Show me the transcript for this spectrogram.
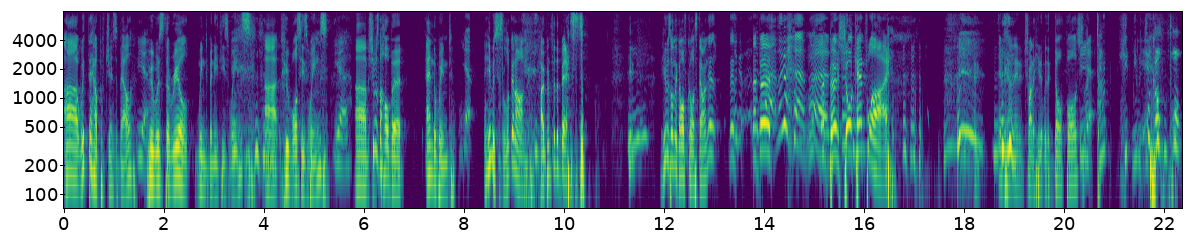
Uh, with the help of Jezebel, Mm. Yeah. who was the real wind beneath his wings, uh, who was his wings. Yeah. Um, she was the whole bird and the wind. Yeah. He was just looking on, hoping for the best. He, he was on the golf course going, there's, Look at, that look bird. At that, look at that bird. That bird sure can fly. And Every now and then he'd try to hit it with a golf ball. She's Yeah. like, don't hit me with your golf ball.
